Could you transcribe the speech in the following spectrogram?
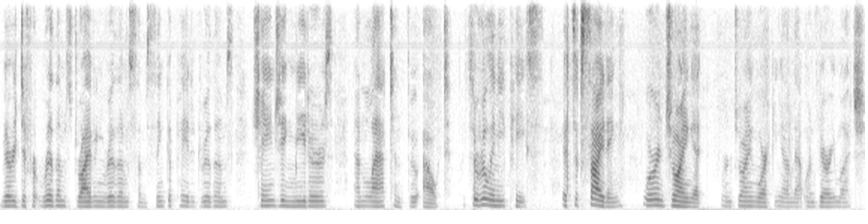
Very different rhythms, driving rhythms, some syncopated rhythms, changing meters, and Latin throughout. It's a really neat piece. It's exciting. We're enjoying it. We're enjoying working on that one very much.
